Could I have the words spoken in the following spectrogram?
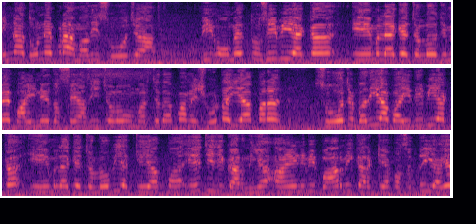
ਇਹਨਾਂ ਦੋਨੇ ਭਰਾਵਾਂ ਦੀ ਸੋਚ ਆ ਵੀ ਉਵੇਂ ਤੁਸੀਂ ਵੀ ਇੱਕ ਏਮ ਲੈ ਕੇ ਚੱਲੋ ਜਿਵੇਂ ਬਾਈ ਨੇ ਦੱਸਿਆ ਸੀ ਚਲੋ ਉਮਰ 'ਚ ਤਾਂ ਭਾਵੇਂ ਛੋਟਾ ਹੀ ਆ ਪਰ ਸੋਚ ਵਧੀਆ ਬਾਈ ਦੀ ਵੀ ਇੱਕ ਏਮ ਲੈ ਕੇ ਚੱਲੋ ਵੀ ਅੱਗੇ ਆਪਾਂ ਇਹ ਚੀਜ਼ ਕਰਨੀ ਆ ਆਏ ਨਹੀਂ ਵੀ 12ਵੀਂ ਕਰਕੇ ਆਪਾਂ ਸਿੱਧੇ ਹੀ ਆ ਗਏ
